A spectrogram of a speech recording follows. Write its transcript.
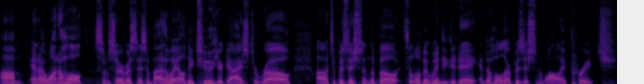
Um, and I want to hold some services. And by the way, I'll need two of your guys to row, uh, to position the boat. It's a little bit windy today, and to hold our position while I preach.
